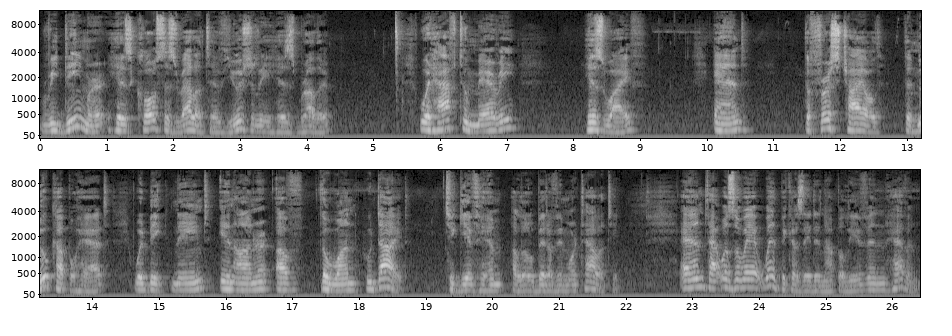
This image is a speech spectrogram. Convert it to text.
redeemer, his closest relative, usually his brother, would have to marry his wife, and the first child the new couple had would be named in honor of the one who died to give him a little bit of immortality. And that was the way it went because they did not believe in heaven.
